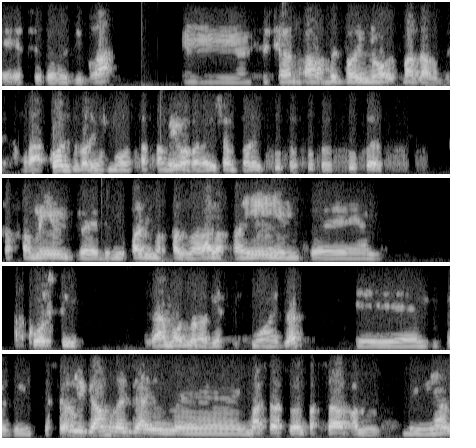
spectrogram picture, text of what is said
איך שזורת דיברה. אה, אני חושב שאמרה הרבה דברים מאוד, מה זה הרבה? אמרה הכל דברים מאוד חכמים, אבל היו שם דברים סופר סופר סופר חכמים, ובמיוחד עם החזרה לחיים, והקושי, זה היה מאוד מרגש לשמוע את זה. אה, וזה מתקשר לי גם רגע עם, אה, עם מה שאת שואלת עכשיו, על בעניין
